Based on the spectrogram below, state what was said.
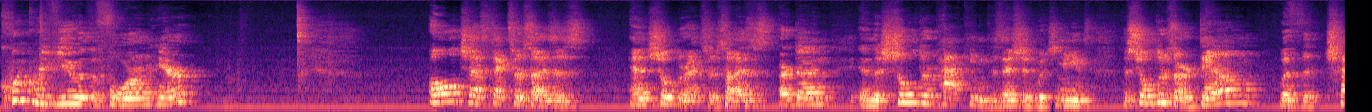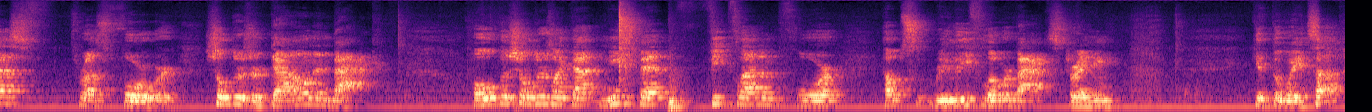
Quick review of the form here. All chest exercises and shoulder exercises are done in the shoulder packing position, which means the shoulders are down with the chest thrust forward. Shoulders are down and back. Hold the shoulders like that, knees bent, feet flat on the floor, helps relieve lower back strain. Get the weights up,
